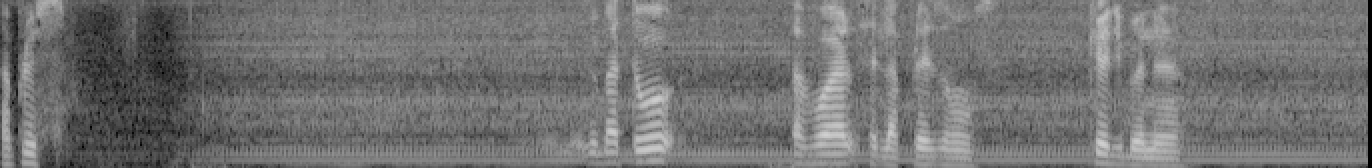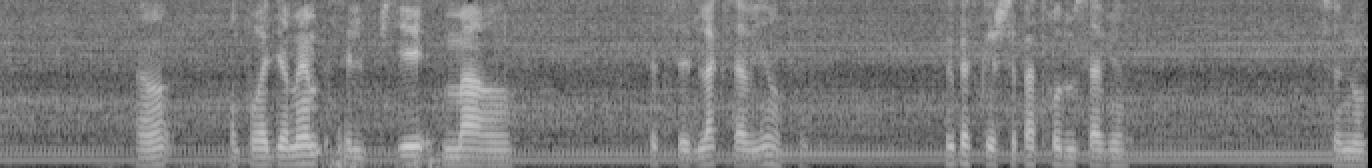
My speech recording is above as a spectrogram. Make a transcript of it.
à plus. Le bateau à voile, c'est de la plaisance. Que du bonheur. Hein? On pourrait dire même c'est le pied marin. Peut-être c'est de là que ça vient en fait. Oui, parce que je sais pas trop d'où ça vient. Ce nom.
